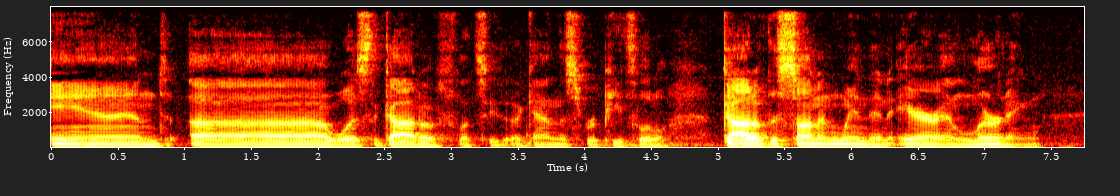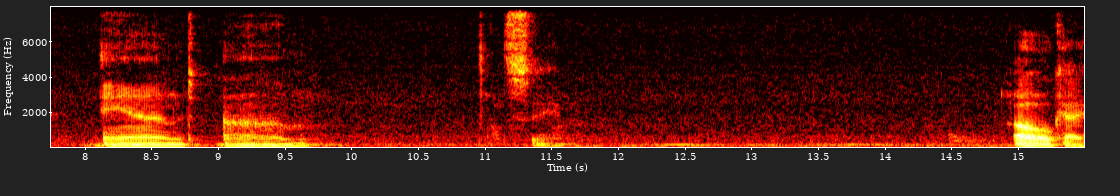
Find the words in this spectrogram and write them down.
and uh, was the god of, let's see, again, this repeats a little, god of the sun and wind and air and learning. And um, let's see. Oh, okay.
